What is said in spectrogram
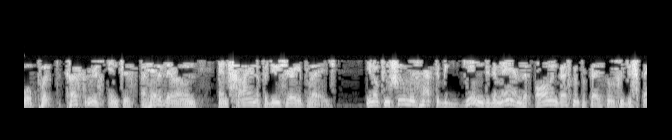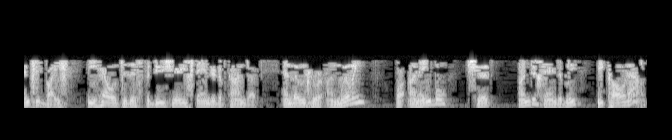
will put the customer's interest ahead of their own and sign a fiduciary pledge. You know, consumers have to begin to demand that all investment professionals who dispense advice be held to this fiduciary standard of conduct, and those who are unwilling or unable should, understandably, be called out.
